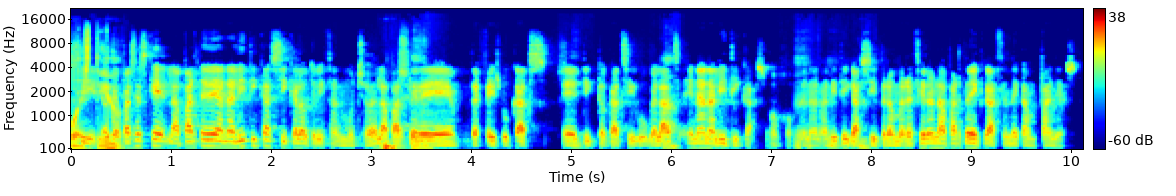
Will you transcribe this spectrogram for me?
Pues, sí, lo que pasa es que la parte de analíticas sí que la utilizan mucho, ¿eh? la parte de, Facebook Ads, TikTok Ads y Google Ads, ah. en analíticas, ojo, en mm, analíticas mm. sí, pero me refiero en la parte de creación de campañas.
